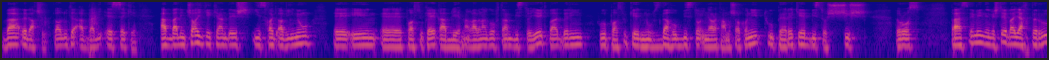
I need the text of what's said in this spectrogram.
و ببخشید گالوت اولی اسکه اولین چاهی که کندش ایسخاک آوینو این پاسوکه قبلیه. من قبلا گفتم 21 بعد برین رو پاسوک 19 و 20 اینا رو تماشا کنید تو پرک 26 درست. پس ببین نوشته و یخبرو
